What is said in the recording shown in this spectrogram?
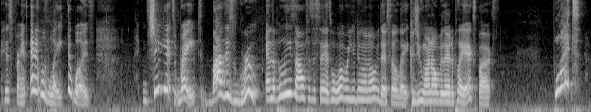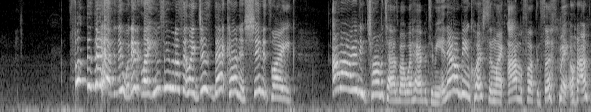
his friends, and it was late. It was. She gets raped by this group, and the police officer says, "Well, what were you doing over there so late? Because you weren't over there to play Xbox." What? Fuck does that have to do with it? Like, you see what I'm saying? Like, just that kind of shit. It's like, I'm already traumatized by what happened to me, and now I'm being questioned like I'm a fucking suspect or I'm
